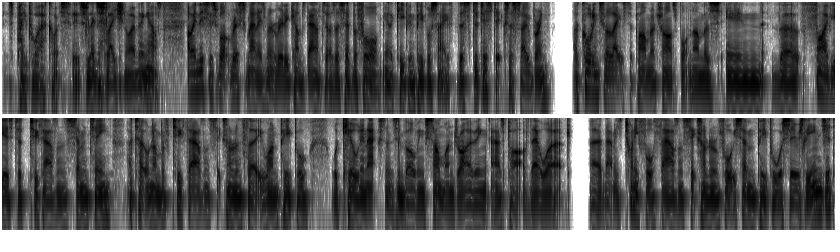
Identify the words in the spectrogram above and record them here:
it's paperwork or it's, it's legislation or everything else. I mean, this is what risk management really comes down to, as I said before, you know, keeping people safe. The statistics are sobering. According to the latest Department of Transport numbers, in the five years to 2017, a total number of 2,631 people were killed in accidents involving someone driving as part of their work. Uh, that means 24,647 people were seriously injured.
